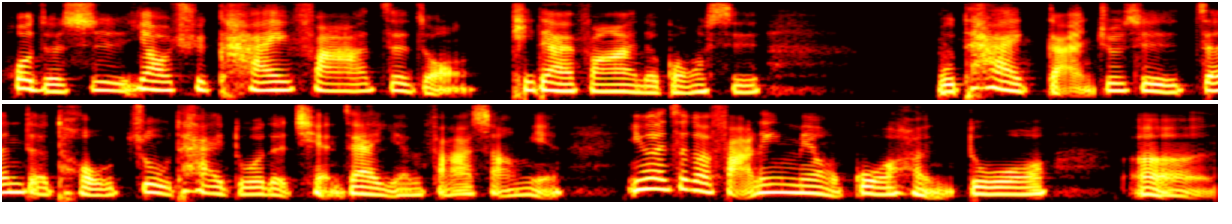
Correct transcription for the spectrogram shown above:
或者是要去开发这种替代方案的公司，不太敢，就是真的投注太多的钱在研发上面，因为这个法令没有过，很多呃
